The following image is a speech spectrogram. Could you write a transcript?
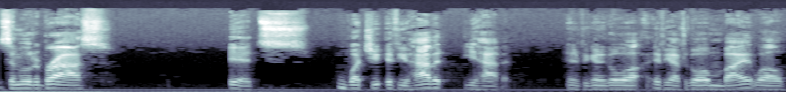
similar to brass, it's what you if you have it, you have it. And if you're gonna go, if you have to go out and buy it, well,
